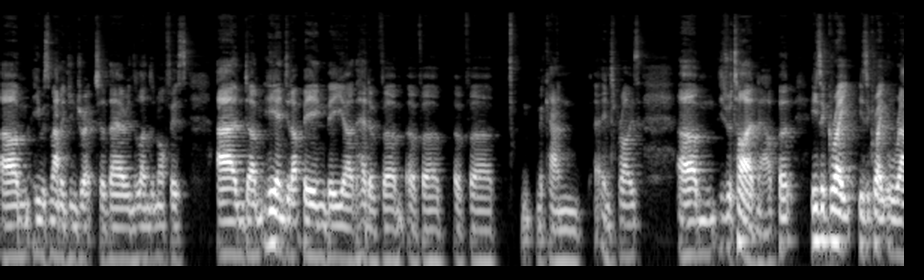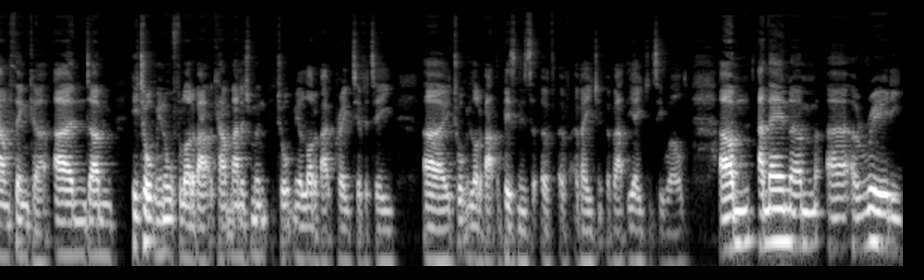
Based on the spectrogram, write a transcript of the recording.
Um, he was managing director there in the London office, and um, he ended up being the uh, the head of um, of, uh, of uh, McCann Enterprise. Um, he's retired now, but he's a great he's a great all round thinker, and um, he taught me an awful lot about account management. He taught me a lot about creativity. Uh, he taught me a lot about the business of, of, of agent about the agency world. Um, and then um, uh, a really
